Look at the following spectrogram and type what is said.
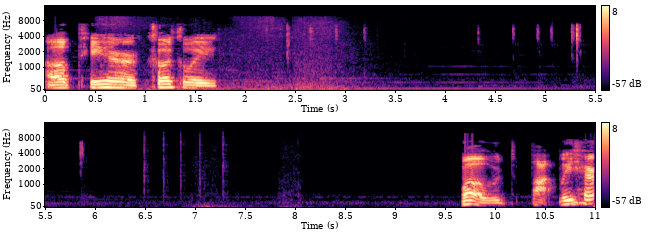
Up here, quickly. Fuck, we heard.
